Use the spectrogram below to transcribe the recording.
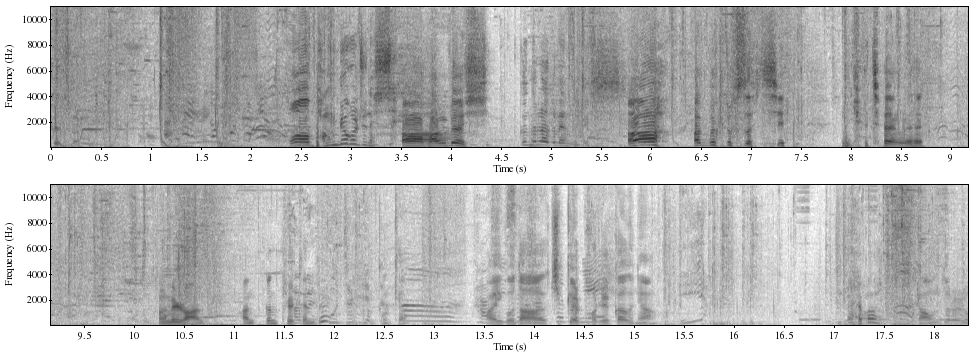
됐다 와 방벽을 주네. 씨. 아 방벽 씨. 끊으려 그랬는데. 씨. 아 방벽 줬어 씨 괜찮네 정밀로 안, 안 끊길 텐데? 끊겨? 아 이거 나 집결 버릴까 그냥? 해봐 아, 라운드를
